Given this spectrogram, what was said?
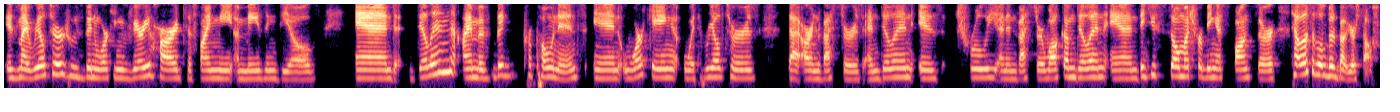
is my realtor who's been working very hard to find me amazing deals. And Dylan, I'm a big proponent in working with realtors that are investors. And Dylan is truly an investor. Welcome, Dylan. And thank you so much for being a sponsor. Tell us a little bit about yourself.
